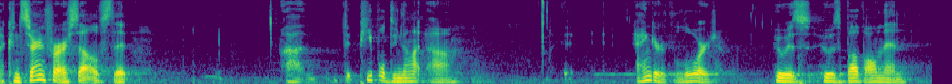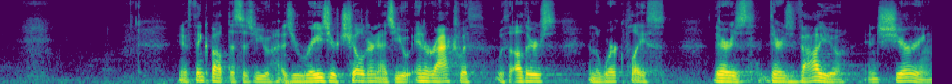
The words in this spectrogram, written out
a concern for ourselves that, uh, that people do not uh, anger the Lord, who is, who is above all men. You know, think about this as you, as you raise your children, as you interact with, with others in the workplace. There's, there's value in sharing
